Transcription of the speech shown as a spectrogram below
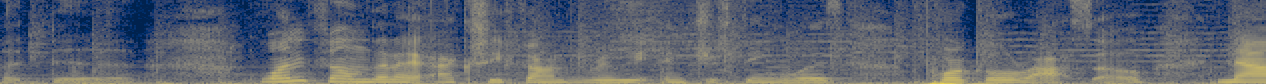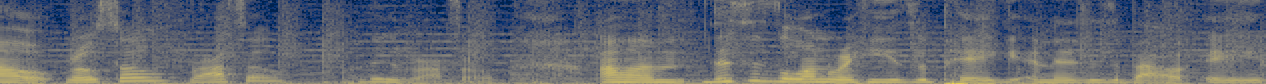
uh, duh. One film that I actually found really interesting was Porco Rosso. Now, Rosso? Rosso? I think it's Rosso. Um, this is the one where he is a pig, and it is about a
